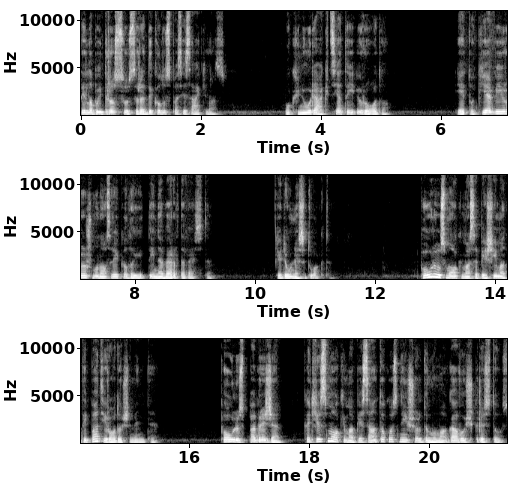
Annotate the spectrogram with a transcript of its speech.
Tai labai drasus, radikalus pasisakymas. Mokinių reakcija tai įrodo. Jei tokie vyro žmonos reikalai, tai neverta vesti. Geriau nesituokti. Pauliaus mokymas apie šeimą taip pat įrodo šią mintį. Paulius pabrėžia, kad jis mokymą apie santokos neišardumumą gavo iš Kristaus.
